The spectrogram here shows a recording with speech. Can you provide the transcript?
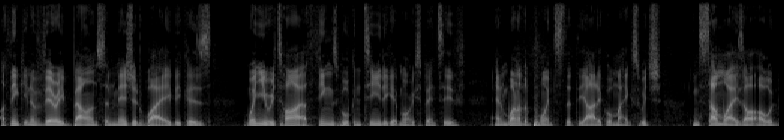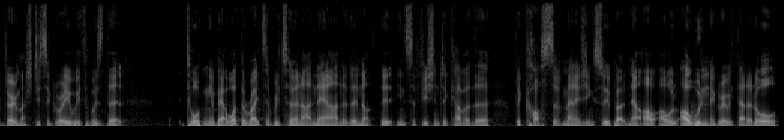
I think in a very balanced and measured way because when you retire, things will continue to get more expensive. And one of the points that the article makes, which in some ways I, I would very much disagree with, was that talking about what the rates of return are now and that they're not they're insufficient to cover the the costs of managing super. Now, I, I would I wouldn't agree with that at all.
